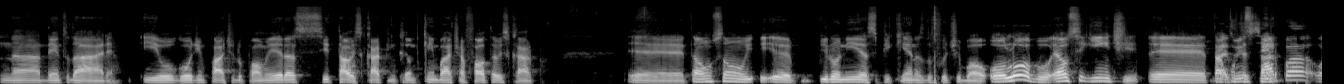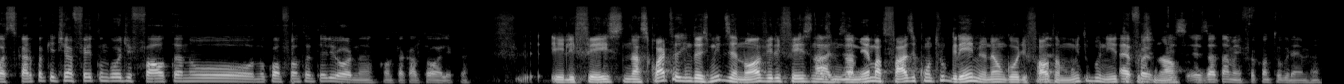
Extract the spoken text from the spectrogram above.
na, dentro da área. E o gol de empate do Palmeiras, se tá o Scarpa em campo, quem bate a falta é o Scarpa. É, então são ironias pequenas do futebol. O Lobo é o seguinte, é, tá Mas acontecendo... o Scarpa, o Scarpa que tinha feito um gol de falta no, no confronto anterior, né, contra a Católica. Ele fez nas quartas em 2019, ele fez nas, ah, na mesma fase contra o Grêmio, né, um gol de falta é. muito bonito, é, foi. Exatamente, foi contra o Grêmio.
